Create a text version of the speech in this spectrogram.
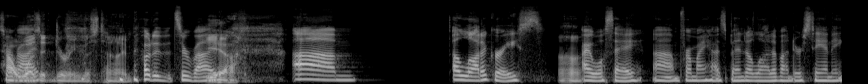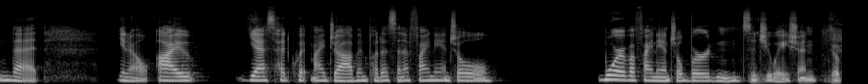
How was it during this time? how did it survive? yeah. Um, A lot of grace, Uh-huh. I will say, um, from my husband, a lot of understanding that, you know, I, yes, had quit my job and put us in a financial, more of a financial burden situation. Yep.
